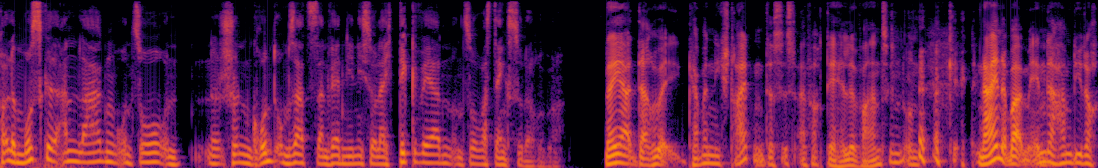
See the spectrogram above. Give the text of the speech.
tolle Muskelanlagen Anlagen und so und einen schönen Grundumsatz, dann werden die nicht so leicht dick werden und so. Was denkst du darüber? Naja, darüber kann man nicht streiten. Das ist einfach der helle Wahnsinn. Und okay. Nein, aber am Ende haben die doch,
